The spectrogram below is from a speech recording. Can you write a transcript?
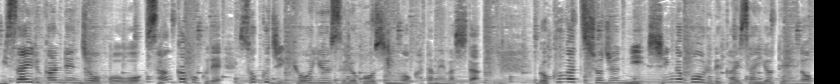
ミサイル関連情報を3カ国で即時共有する方針を固めました。6月初旬にシンガポールで開催予定の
